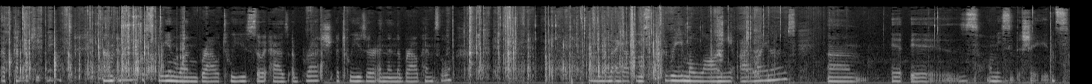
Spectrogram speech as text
That's kind of a cute name. Um, and I got this 3-in-1 brow tweeze, so it has a brush, a tweezer, and then the brow pencil. And then I got these three Milani eyeliners. Um, it is, let me see the shades.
